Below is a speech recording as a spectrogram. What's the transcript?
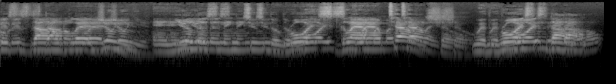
Hello, this is Donald Blair Jr., and you're listening to the Royce Glamour Talent Show with Royce and Donald.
